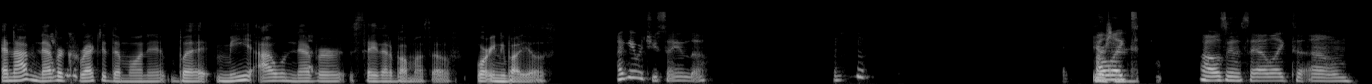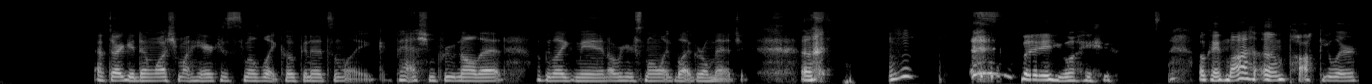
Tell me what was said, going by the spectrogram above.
and I've never corrected them on it. But me, I will never say that about myself or anybody else. I get what you're saying though. I like to, I was gonna say I like to um after I get done washing my hair because it smells like coconuts and like passion fruit and all that. I'll be like, man, over here smelling like black girl magic. Uh, but anyway, okay, my unpopular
